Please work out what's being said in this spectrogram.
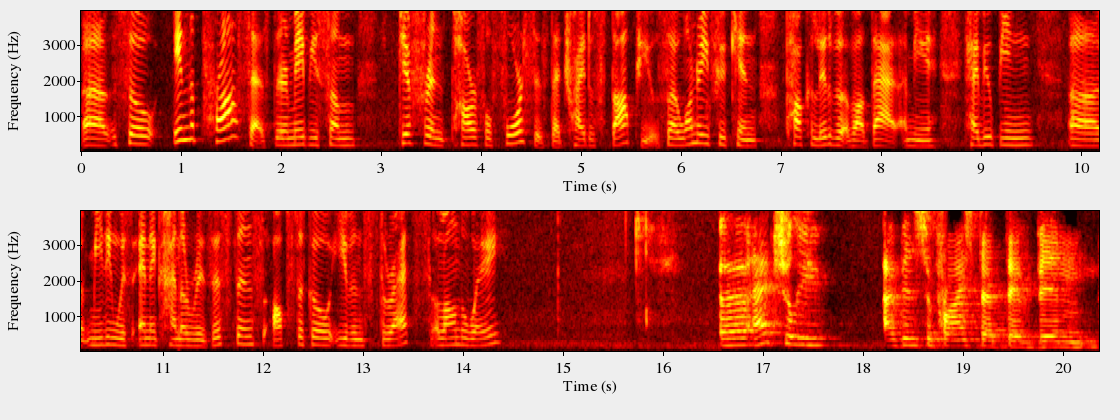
Uh, so in the process, there may be some different powerful forces that try to stop you. So I wonder if you can talk a little bit about that. I mean, have you been uh, meeting with any kind of resistance, obstacle, even threats along the way? Uh, actually, I've been surprised that they've been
